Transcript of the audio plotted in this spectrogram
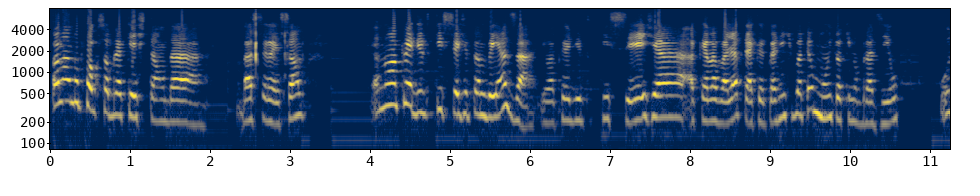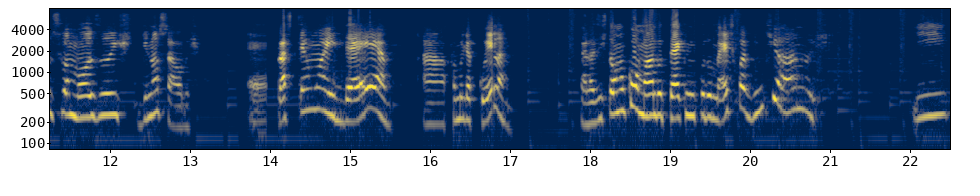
falando um pouco sobre a questão da, da seleção, eu não acredito que seja também azar. Eu acredito que seja aquela velha técnica que a gente bateu muito aqui no Brasil, os famosos dinossauros. É, Para ter uma ideia, a família Coelho, elas estão no comando técnico do México há 20 anos. E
